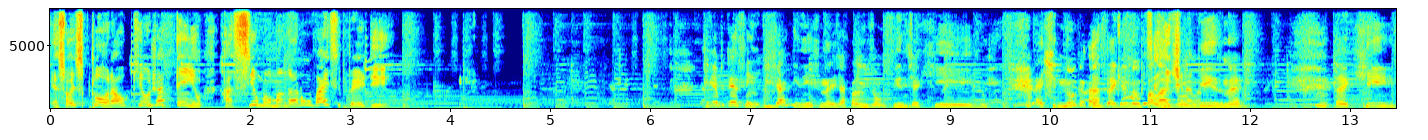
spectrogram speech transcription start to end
É só explorar o que eu já tenho. Assim o meu mangá não vai se perder. É porque assim, já de início, né? Já falando de One Piece, já que a gente nunca Ah, consegue porque não é falar de One né, Piece, né? É que.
